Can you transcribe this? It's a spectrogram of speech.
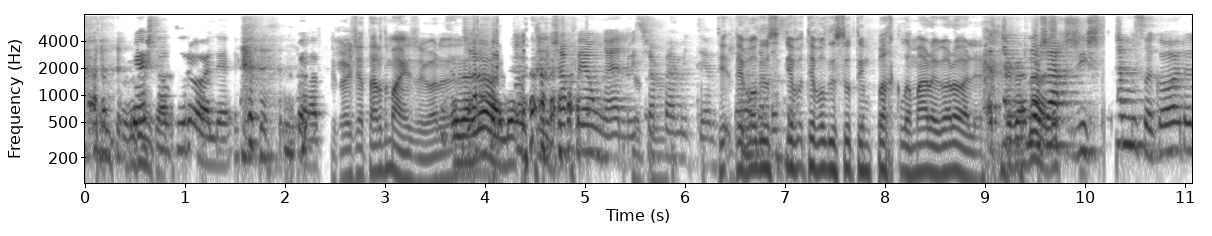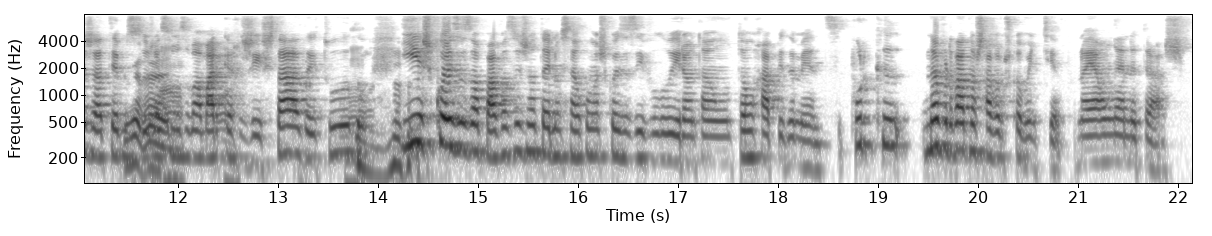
Nesta altura, olha. agora já é tarde demais, agora. agora olha. Já foi há um ano, isso já foi há muito tempo. Teve, ali, o, teve, teve ali o seu tempo para reclamar, agora olha. Até agora, nós já registramos agora, já temos, já somos uma marca registada e tudo. E as coisas, opá, vocês não têm noção como as coisas evoluíram tão, tão rapidamente. Porque, na verdade, nós estávamos com muito tempo, não é? Há um ano atrás.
